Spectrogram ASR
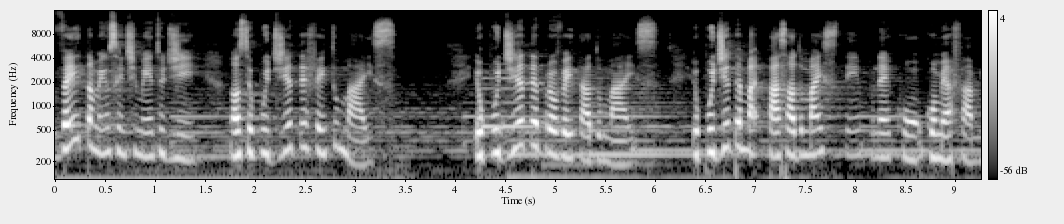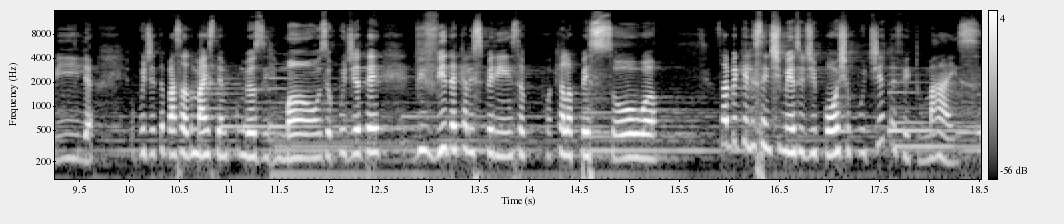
veio também o sentimento de, nossa, eu podia ter feito mais. Eu podia ter aproveitado mais. Eu podia ter passado mais tempo né, com, com minha família eu podia ter passado mais tempo com meus irmãos, eu podia ter vivido aquela experiência com aquela pessoa. Sabe aquele sentimento de, poxa, eu podia ter feito mais?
